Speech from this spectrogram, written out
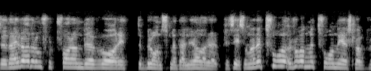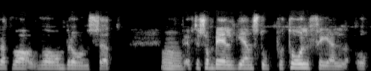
Nej, då hade de fortfarande varit bronsmedaljörer. Precis. Hon hade två, råd med två nedslag för att vara, vara om bronset. Mm. Eftersom Belgien stod på 12 fel och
